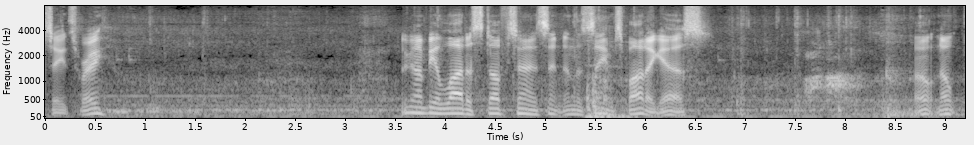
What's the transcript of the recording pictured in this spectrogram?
First right? There's gonna be a lot of stuff sitting in the same spot, I guess. Oh, nope.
